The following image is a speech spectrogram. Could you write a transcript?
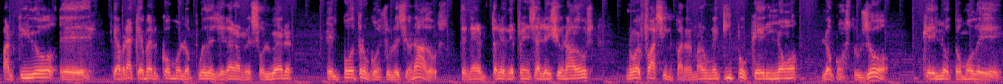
partido eh, que habrá que ver cómo lo puede llegar a resolver el Potro con sus lesionados. Tener tres defensas lesionados no es fácil para armar un equipo que él no lo construyó, que él lo tomó de,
